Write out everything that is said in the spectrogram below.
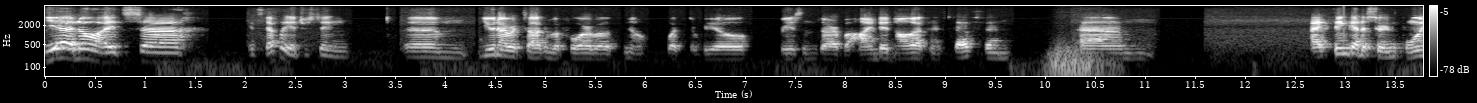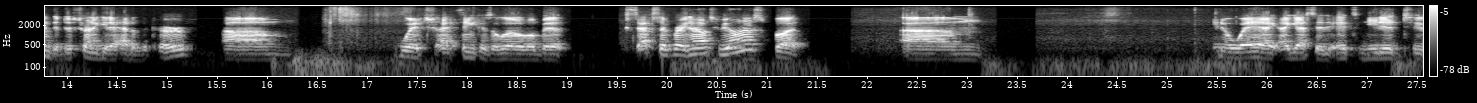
yeah, no, it's uh, it's definitely interesting. Um, you and I were talking before about you know what the real reasons are behind it and all that kind of stuff, and um, I think at a certain point they're just trying to get ahead of the curve, um, which I think is a little bit excessive right now, to be honest. But um, in a way, I, I guess it, it's needed to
